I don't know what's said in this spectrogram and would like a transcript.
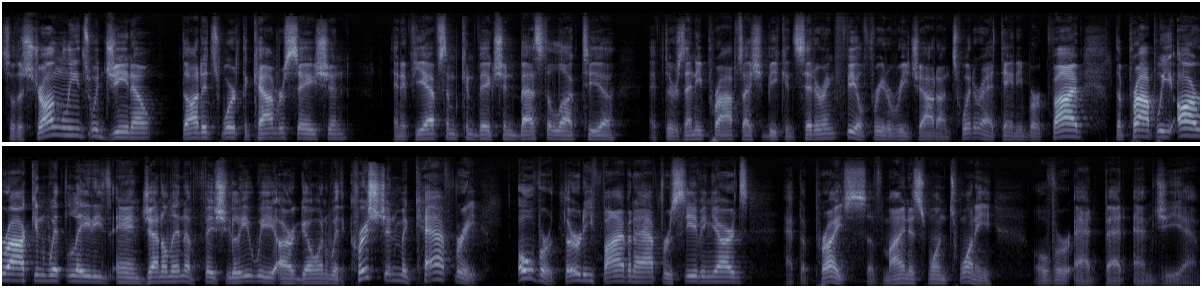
So the strong leads with Geno. Thought it's worth the conversation. And if you have some conviction, best of luck to you. If there's any props I should be considering, feel free to reach out on Twitter at DannyBurke5. The prop we are rocking with, ladies and gentlemen, officially, we are going with Christian McCaffrey over 35 and a half receiving yards at the price of minus 120 over at BetMGM.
